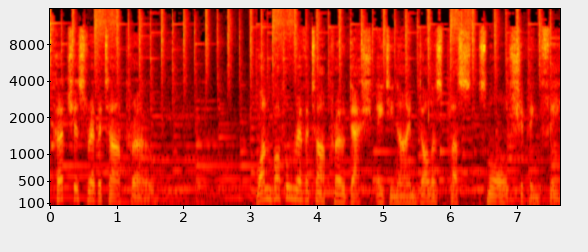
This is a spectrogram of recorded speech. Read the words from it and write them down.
Purchase Revitaa Pro. One bottle Revitaa Pro $89 plus small shipping fee.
